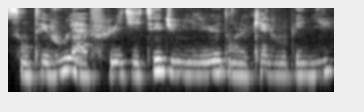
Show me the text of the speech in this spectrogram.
Sentez-vous la fluidité du milieu dans lequel vous baignez?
